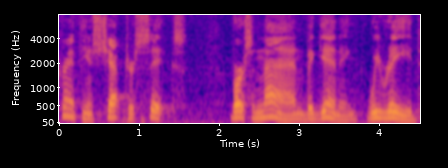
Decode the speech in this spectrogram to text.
Corinthians chapter 6, verse 9 beginning, we read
